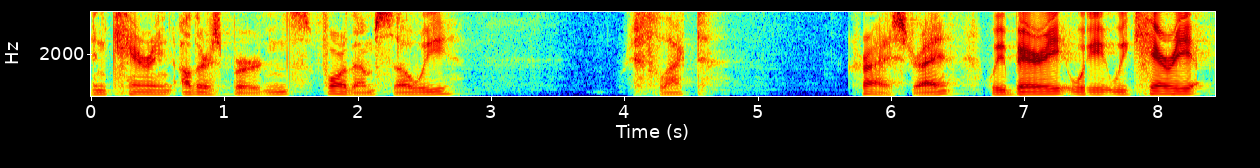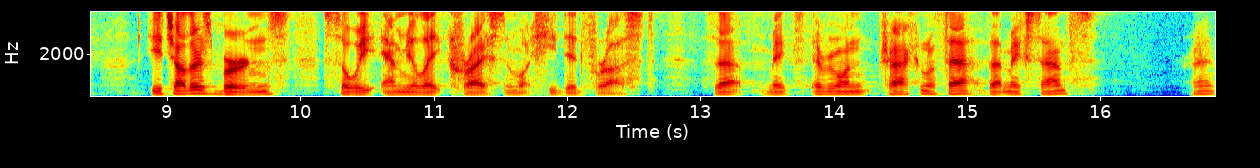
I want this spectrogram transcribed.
in carrying others' burdens for them, so we reflect Christ, right? We bury, we, we carry each other's burdens, so we emulate Christ and what he did for us. Does that make everyone tracking with that? That makes sense? Right?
